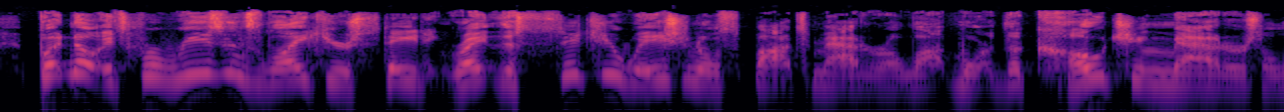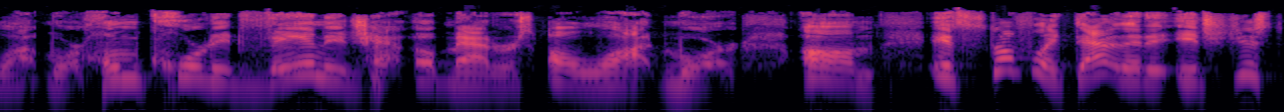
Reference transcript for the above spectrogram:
but no, it's for reasons like you're stating, right? The situational spots matter a lot more. The coaching matters a lot more. Home court advantage ha- uh, matters a lot more. Um it's stuff like that that it, it's just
